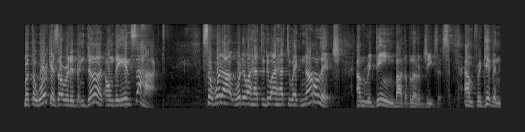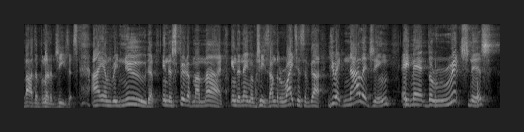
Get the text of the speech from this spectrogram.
But the work has already been done on the inside. So what, I, what do I have to do? I have to acknowledge I'm redeemed by the blood of Jesus. I'm forgiven by the blood of Jesus. I am renewed in the spirit of my mind in the name of Jesus. I'm the righteous of God. You're acknowledging, amen, the richness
